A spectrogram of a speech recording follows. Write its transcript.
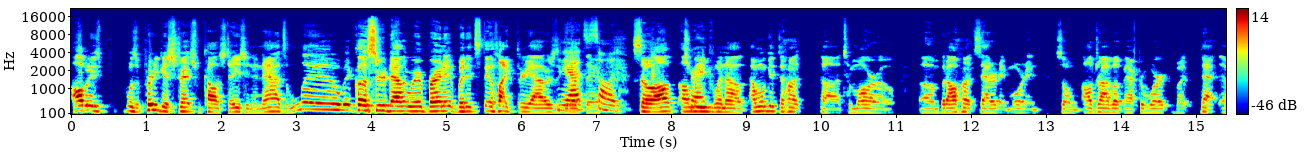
Albany's was a pretty good stretch from College Station, and now it's a little bit closer now that we're in Burnet, but it's still like three hours to get Yeah, up it's there. solid. So I'll I'll Trek. leave when I I won't get to hunt uh, tomorrow, um, but I'll hunt Saturday morning. So I'll drive up after work. But that uh,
